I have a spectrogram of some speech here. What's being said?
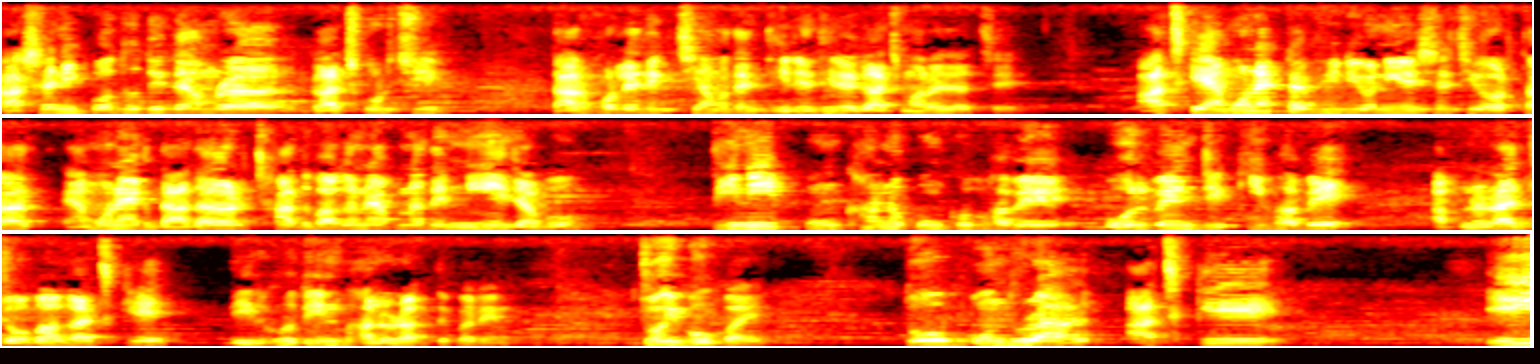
রাসায়নিক পদ্ধতিতে আমরা গাছ করছি, তার ফলে দেখছি আমাদের ধীরে ধীরে গাছ মারা যাচ্ছে। আজকে এমন একটা ভিডিও নিয়ে এসেছি, অর্থাৎ এমন এক দাদার ছাদ বাগানে আপনাদের নিয়ে যাব তিনি পুঙ্খানুপুঙ্খভাবে বলবেন যে কীভাবে আপনারা জবা গাছকে দীর্ঘদিন ভালো রাখতে পারেন। জৈব উপায়ে। তো বন্ধুরা, আজকে এই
